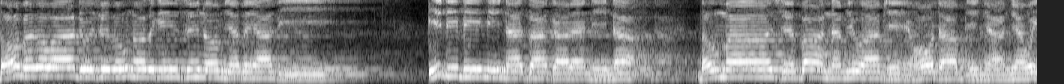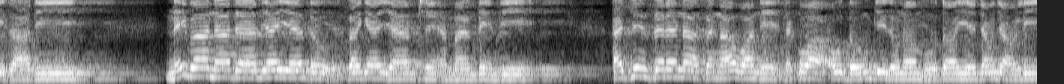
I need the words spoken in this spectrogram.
သောဘဂဝါတို့ရွှေဘုံတော်သခင်ရှင်တော်မြတ်ဗျာသည်ဣတိပိမိနာသာကာရဏိနာသုံးပါးရှိပါးနှမျိုးအဖြစ်ဟောတာပညာဉာဏ်ဝိဇ္ဇာတိ နိဗ္ဗာန်တမြတ်ရဲ့သို့စိုက်ကယံဖြင့်အမှန်သိသည်အကျင့်စရဏ15ဝါနှင့်တကွဥသုံးပြည့်စုံတော်မူသော၏အကြောင်းကြောင့်လီ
